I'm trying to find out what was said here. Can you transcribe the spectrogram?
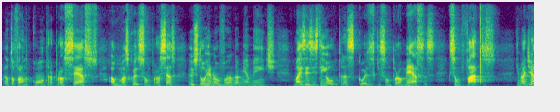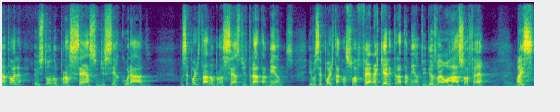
eu não estou falando contra processos, algumas coisas são processos, eu estou renovando a minha mente, mas existem outras coisas que são promessas, que são fatos, que não adianta, olha, eu estou no processo de ser curado. Você pode estar no processo de tratamento e você pode estar com a sua fé naquele tratamento e Deus vai honrar a sua fé. Mas,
